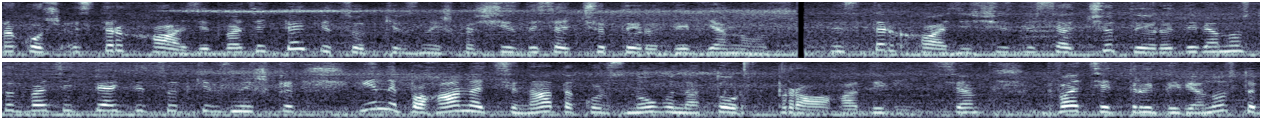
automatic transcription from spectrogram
Також Естерхазі 25% знижка 64,90. Естерхазі 64,90 25% знижки. І непогана ціна також знову на торт Прага. Дивіться. 23,90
